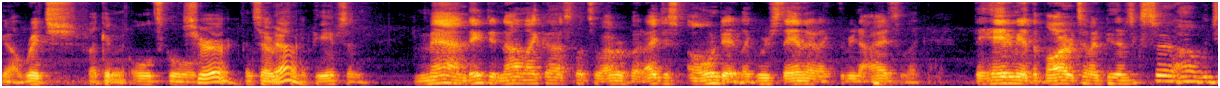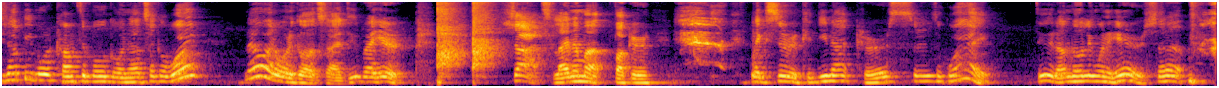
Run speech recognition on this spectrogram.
you know rich fucking old school Sure. conservative Yeah. fucking peeps and man they did not like us whatsoever but I just owned it. Like we were staying there like three nights and like they hated me at the bar. Every time I'd be there I was like sir uh, would you not be more comfortable going outside? I go what? No I don't want to go outside dude. Right here. Shots line them up fucker. Like sir could you not curse sir? He's like why? Dude I'm the only one here. Shut up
